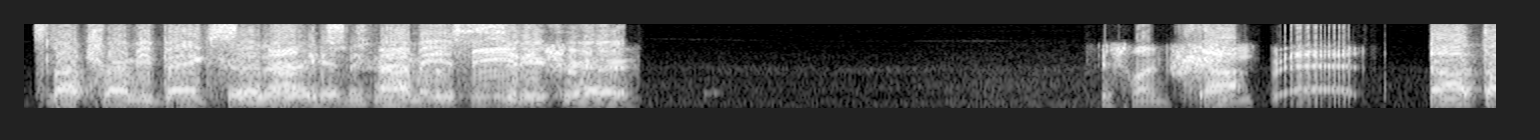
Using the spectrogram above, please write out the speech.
It's not Tremmy Bank Center. you It's hear me? Tremmy's Baby Secret. trailer. This one's secret. Not the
